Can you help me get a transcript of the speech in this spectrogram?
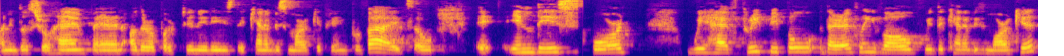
on industrial hemp and other opportunities the cannabis market can provide. So in this board, we have three people directly involved with the cannabis market.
